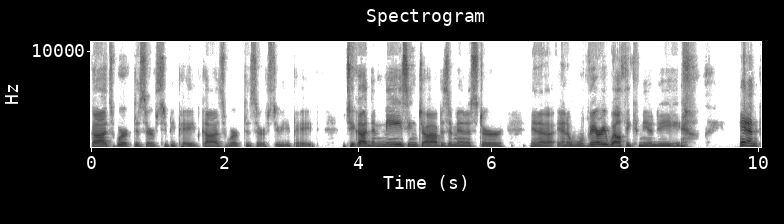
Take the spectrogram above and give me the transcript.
God's work deserves to be paid. God's work deserves to be paid. She got an amazing job as a minister in a in a very wealthy community, and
